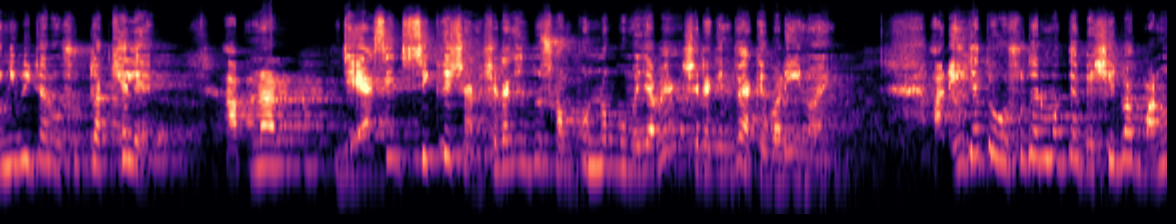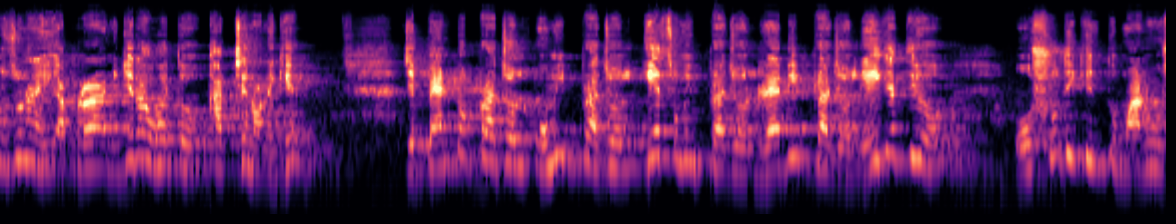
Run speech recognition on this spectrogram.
ইনহিবিটার ওষুধটা খেলে আপনার যে অ্যাসিড সিক্রেশন, সেটা কিন্তু সম্পূর্ণ কমে যাবে, সেটা কিন্তু একেবারেই নয়। আর এই জাতীয় ওষুধের মধ্যে বেশিরভাগ মানুষজনাই আপনারা নিজেরাও হয়তো খাচ্ছেন অনেকে, যে প্যান্টোপ্রাজল অমিপ্রাজল এস অমিপ্রাজল র্যাবিপ্রাজল, এই জাতীয় ওষুধই কিন্তু মানুষ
